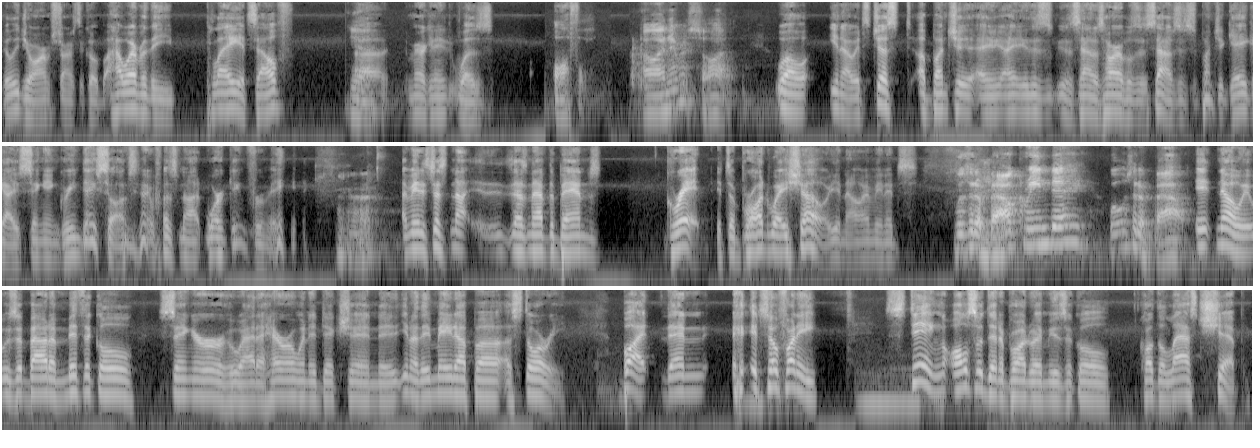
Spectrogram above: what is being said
Billie Joe Armstrong's the cool. However, the play itself, Yeah. uh, American Idiot, was awful. oh, I never saw it. Well, you know, it's just a bunch of. I, I, this is going to sound as horrible as it sounds. It's a bunch of gay guys singing Green Day songs, and it was not working for me. Uh-huh. I mean, it's just not. It doesn't have the band's grit. It's a Broadway show. You know, I mean, it's. Was it about Green Day? What was it about? It no, it was about a mythical singer who had a heroin addiction. You know, they made up a, a story, but then it's so funny. Sting also did a Broadway musical called The Last Ship,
